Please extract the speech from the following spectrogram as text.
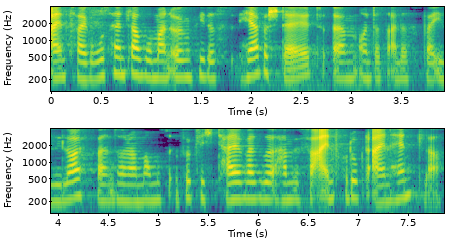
ein zwei Großhändler, wo man irgendwie das herbestellt ähm, und das alles super easy läuft, sondern man muss wirklich teilweise haben wir für ein Produkt einen Händler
